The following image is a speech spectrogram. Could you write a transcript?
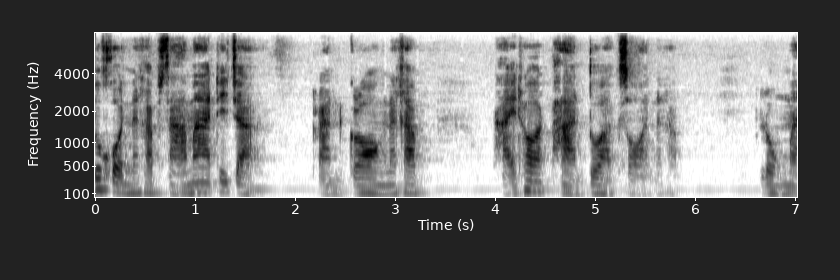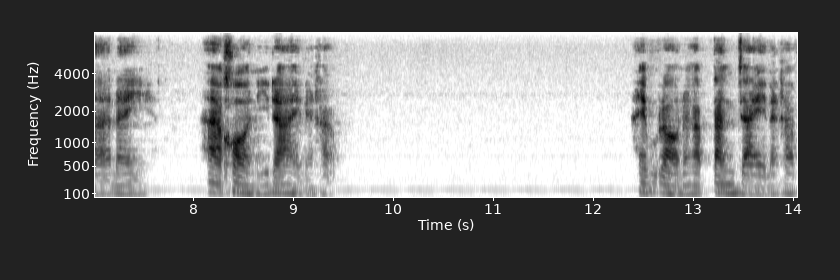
ทุกๆคนนะครับสามารถที่จะกลั่นกรองนะครับ ถ่ายทอดผ่านตัวอักษรนะครับ ลงมาใน 5 ข้อนี้ได้นะครับ ให้พวกเรานะครับตั้งใจนะครับ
